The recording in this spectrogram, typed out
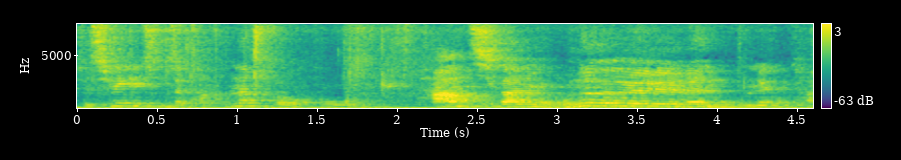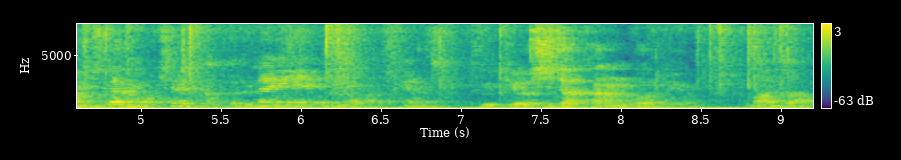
이제 책이 진짜 다 끝났어. 뭐 다음 시간이 오늘은 못 끝내고 다음 시간은 확실히 다 끝내는 것 같아요. 드디어 시작하는 거네요 맞아.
